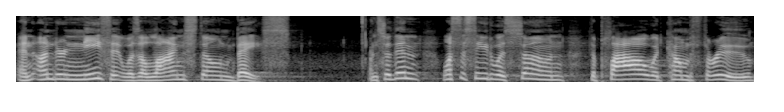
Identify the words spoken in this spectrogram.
and underneath it was a limestone base. And so then, once the seed was sown, the plow would come through,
